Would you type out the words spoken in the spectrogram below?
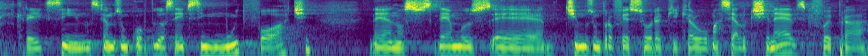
creio que sim. Nós temos um corpo docente sim, muito forte. Né? Nós temos, é, tínhamos um professor aqui, que era o Marcelo Kishineves, que foi para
